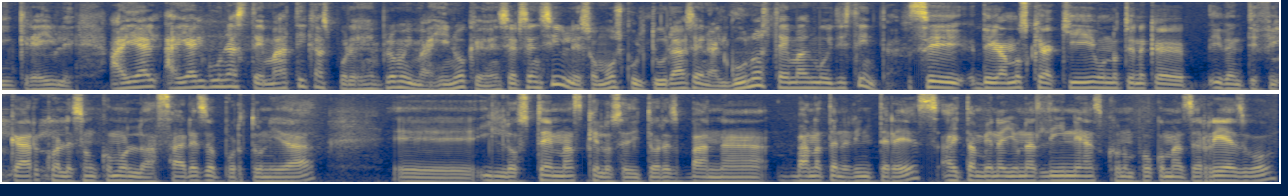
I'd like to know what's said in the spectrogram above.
Increíble. Hay, hay algunas temáticas, por ejemplo, me imagino que deben ser sensibles. Somos culturas en algunos temas muy distintas. Sí, digamos que aquí uno tiene que identificar cuáles son como las áreas de oportunidad eh, y los temas que los editores van a, van a tener interés. Hay también hay unas líneas con un poco más de riesgo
